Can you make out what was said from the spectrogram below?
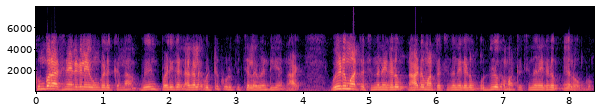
கும்பராசினியர்களே உங்களுக்கெல்லாம் வீண் பழிகள் அகல விட்டு கொடுத்து செல்ல வேண்டிய நாள். வீடு மாற்ற சிந்தனைகளும் நாடு மாற்ற சிந்தனைகளும் உத்தியோக மாற்ற சிந்தனைகளும் மேலோங்கும்.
